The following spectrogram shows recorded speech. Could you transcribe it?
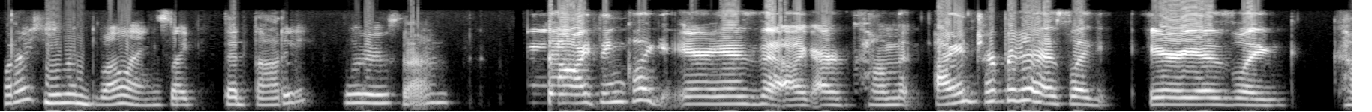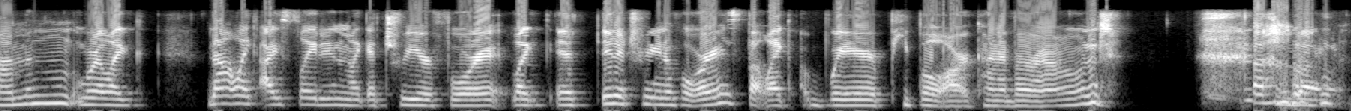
What are human dwellings? Like dead body? What is that? No, I think like areas that like are common. I interpret it as like areas like common where like not like isolated in like a tree or forest, like in a tree in a forest, but like where people are kind of around. But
